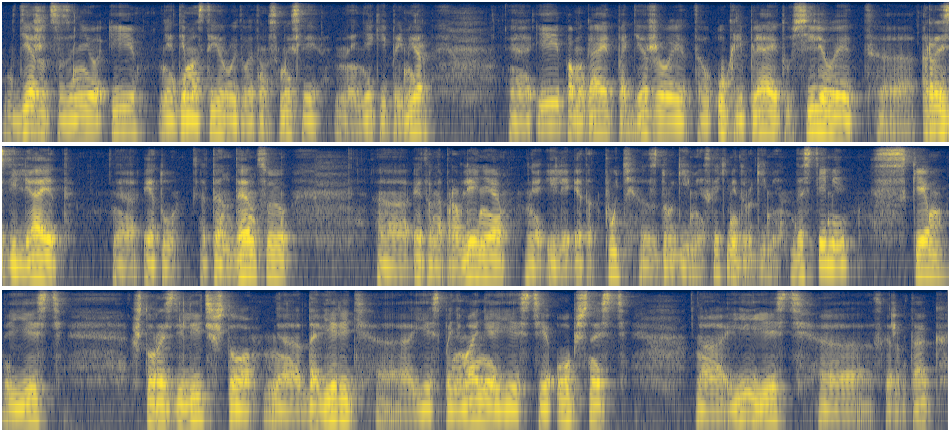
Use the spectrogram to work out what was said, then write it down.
держится за нее и демонстрирует в этом смысле некий пример – Э, и помогает, поддерживает, укрепляет, усиливает, э, разделяет э, эту тенденцию, это направление или этот путь с другими. С какими другими? Да с теми, с кем есть что разделить, что доверить, есть понимание, есть общность и есть, скажем так,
